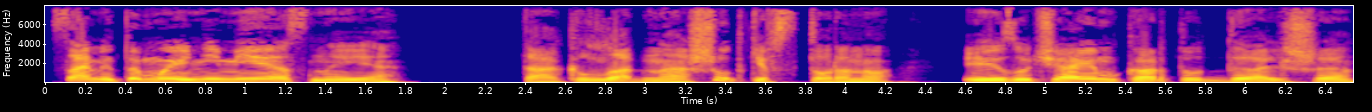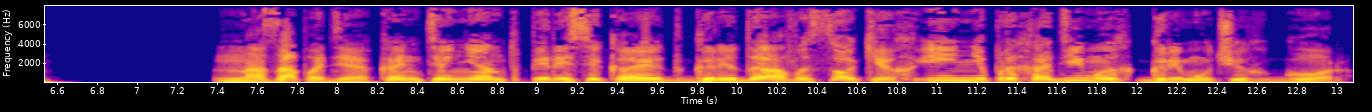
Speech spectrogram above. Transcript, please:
сами-то мы не местные. Так, ладно, шутки в сторону, изучаем карту дальше. На западе континент пересекает гряда высоких и непроходимых гремучих гор.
